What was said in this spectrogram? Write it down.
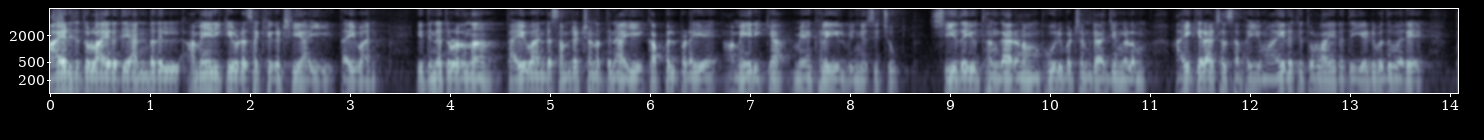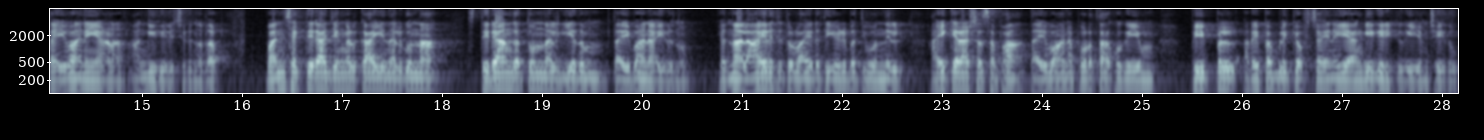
ആയിരത്തി തൊള്ളായിരത്തി അൻപതിൽ അമേരിക്കയുടെ സഖ്യകക്ഷിയായി തൈവാൻ. ഇതിനെ തുടർന്ന് തൈവാന്റെ സംരക്ഷണത്തിനായി കപ്പൽപ്പടയെ അമേരിക്ക മേഖലയിൽ വിന്യസിച്ചു. ശീതയുദ്ധം കാരണം ഭൂരിപക്ഷം രാജ്യങ്ങളും ഐക്യരാഷ്ട്രസഭയും ആയിരത്തി തൊള്ളായിരത്തി എഴുപത് വരെ തൈവാനെയാണ് അംഗീകരിച്ചിരുന്നത്. വൻശക്തി രാജ്യങ്ങൾക്കായി നൽകുന്ന സ്ഥിരാംഗത്വം നൽകിയതും തൈവാനായിരുന്നു. എന്നാൽ ആയിരത്തി തൊള്ളായിരത്തി എഴുപത്തി ഒന്നിൽ ഐക്യരാഷ്ട്രസഭ തൈവാനെ പുറത്താക്കുകയും പീപ്പിൾ റിപ്പബ്ലിക് ഓഫ് ചൈനയെ അംഗീകരിക്കുകയും ചെയ്തു.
